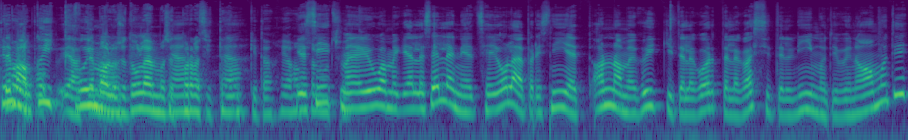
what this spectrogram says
temal on kõik ja, võimalused tema, olemas, et parasiite hankida. ja siit me jõuamegi jälle selleni, et see ei ole päris nii, et anname kõikidele koertele, kassidele niimoodi või naamoodi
